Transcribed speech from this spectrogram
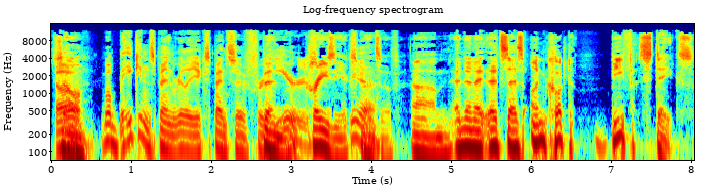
So oh, well, bacon's been really expensive for been years. crazy expensive. Um, and then it, it says uncooked beef steaks.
